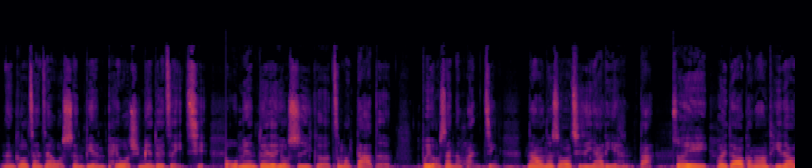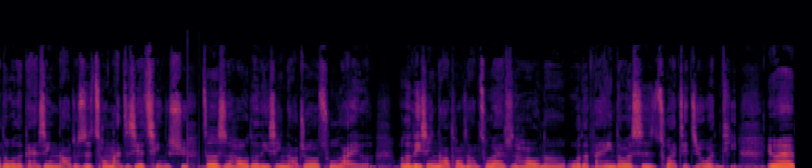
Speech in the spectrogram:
能够站在我身边陪我去面对这一切。我面对的又是一个这么大的不友善的环境，那我那时候其实压力也很大。所以回到刚刚提到的，我的感性脑就是充满这些情绪，这个时候的理性脑就出来了。我的理性脑通常出来的时候呢，我的反应都会是出来解决问题，因为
